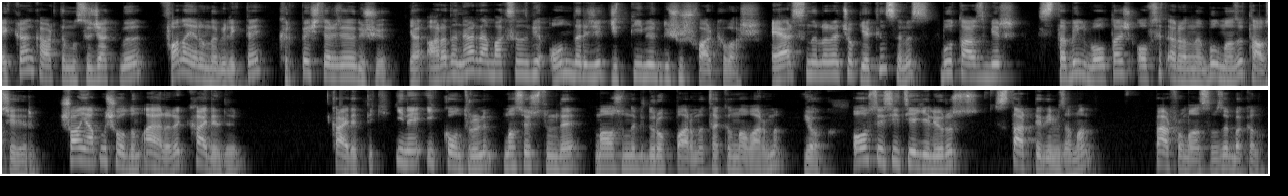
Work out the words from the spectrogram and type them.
ekran kartımın sıcaklığı fan ayarımla birlikte 45 derecede düşüyor. Yani arada nereden baksanız bir 10 derecelik ciddi bir düşüş farkı var. Eğer sınırlara çok yakınsanız bu tarz bir stabil voltaj offset aralığını bulmanızı tavsiye ederim. Şu an yapmış olduğum ayarları kaydedelim. Kaydettik. Yine ilk kontrolüm masa üstümde mouse'umda bir drop var mı, takılma var mı? Yok. OCCT'ye geliyoruz. Start dediğim zaman performansımıza bakalım.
